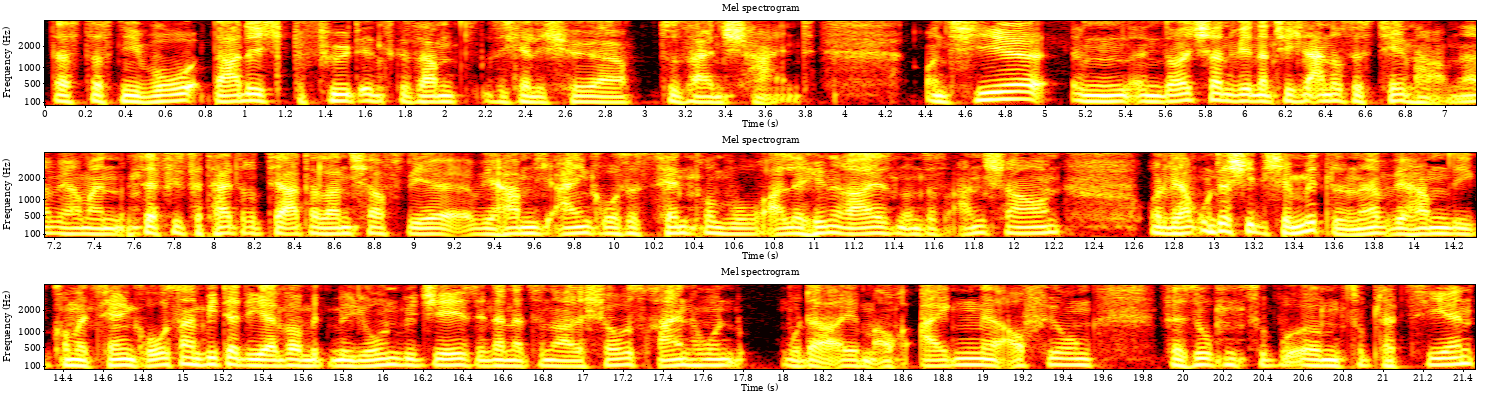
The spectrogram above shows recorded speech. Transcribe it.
dass das Niveau dadurch gefühlt insgesamt sicherlich höher zu sein scheint. Und hier in, in Deutschland wir natürlich ein anderes System haben. Ne? Wir haben eine sehr viel verteiltere Theaterlandschaft. Wir, wir haben nicht ein großes Zentrum, wo alle hinreisen und das anschauen. Und wir haben unterschiedliche Mittel. Ne? Wir haben die kommerziellen Großanbieter, die einfach mit Millionenbudgets internationale Shows reinholen oder eben auch eigene Aufführungen versuchen zu, ähm, zu platzieren.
